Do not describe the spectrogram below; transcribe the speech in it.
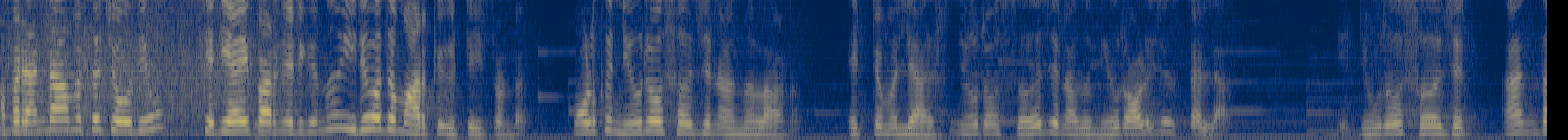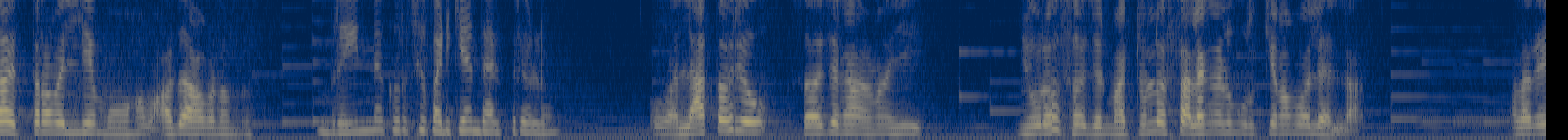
അപ്പൊ രണ്ടാമത്തെ ചോദ്യം ശരിയായി പറഞ്ഞിരിക്കുന്നു. ഇരുപത് മാർക്ക് കിട്ടിയിട്ടുണ്ട്. മോൾക്ക് ന്യൂറോ സർജൻ എന്നുള്ളതാണ് ഏറ്റവും വലിയ ന്യൂറോ സർജൻ അത് ന്യൂറോളജിസ്റ്റ് അല്ല. ന്യൂറോ സർജൻ അതെന്താ എത്ര വലിയ മോഹം? അതാവണം. ബ്രെയിനിനെ കുറിച്ച് പഠിക്കാൻ താല്പര്യമുള്ളൂ? ഓ വല്ലാത്തൊരു സർജനാണ് ഈ ന്യൂറോ സർജൻ മറ്റുള്ള സ്ഥലങ്ങൾ മുറിക്കണ പോലെ അല്ല വളരെ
